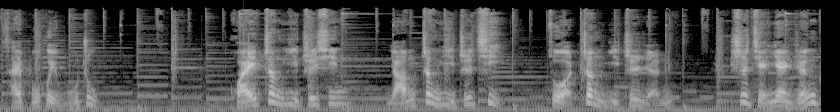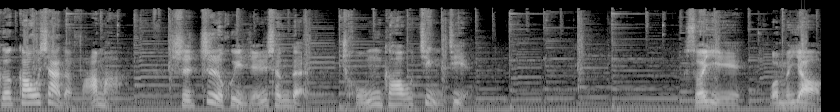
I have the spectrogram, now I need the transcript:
才不会无助。怀正义之心，扬正义之气，做正义之人。是检验人格高下的砝码，是智慧人生的崇高境界。所以，我们要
